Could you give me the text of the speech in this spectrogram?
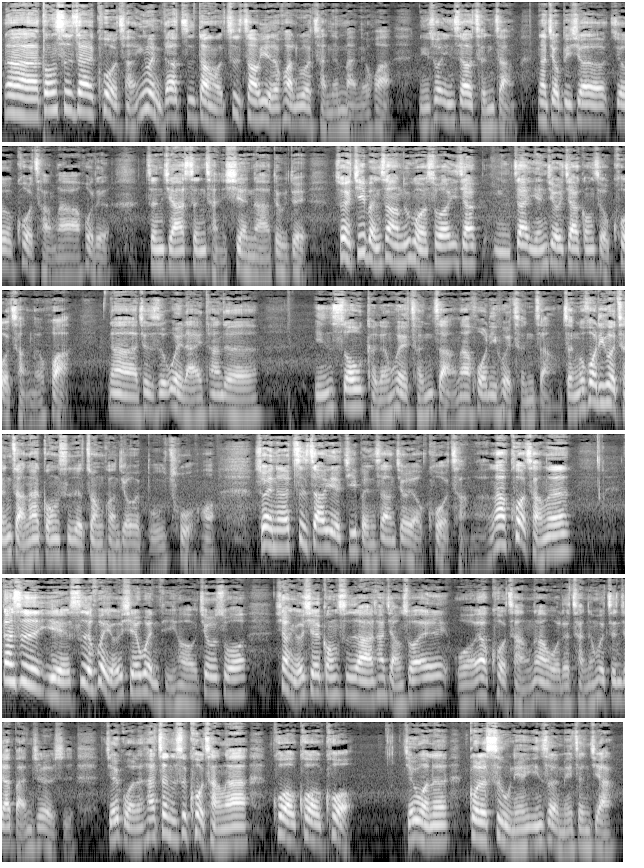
那公司在扩厂，因为你都要知道哦，制造业的话，如果产能满的话，你说营收要成长，那就必须要就扩厂啦，或者增加生产线啊，对不对？所以基本上，如果说一家你在研究一家公司有扩厂的话，那就是未来它的。营收可能会成长，那获利会成长，整个获利会成长，那公司的状况就会不错哦。所以呢，制造业基本上就有扩厂了。那扩厂呢，但是也是会有一些问题哈，就是说，像有一些公司啊，他讲说，哎，我要扩厂，那我的产能会增加百分之二十。结果呢，他真的是扩厂啦，扩扩扩，结果呢，过了四五年，营收也没增加。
